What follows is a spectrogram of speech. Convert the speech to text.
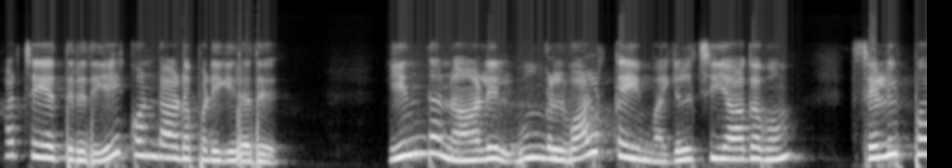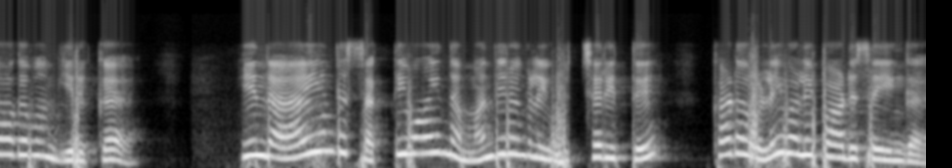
அட்சய திருதியை கொண்டாடப்படுகிறது. இந்த நாளில் உங்கள் வாழ்க்கை மகிழ்ச்சியாகவும் செழிப்பாகவும் இருக்க இந்த ஐந்து சக்தி வாய்ந்த மந்திரங்களை உச்சரித்து கடவுளை வழிபாடு செய்யுங்க.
